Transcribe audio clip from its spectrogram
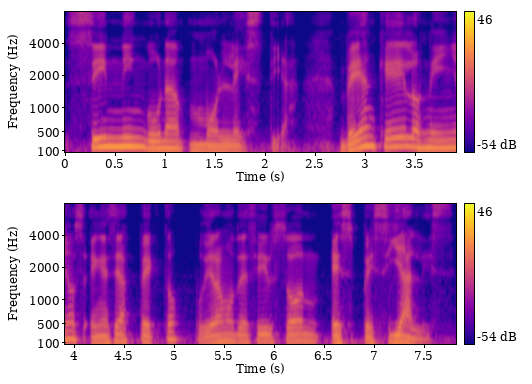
sin ninguna molestia. Vean que los niños en ese aspecto, pudiéramos decir, son especiales.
